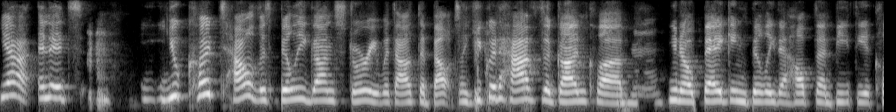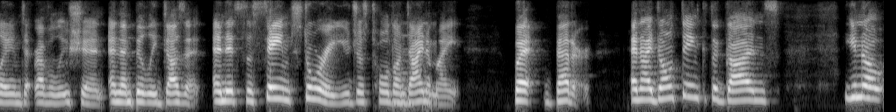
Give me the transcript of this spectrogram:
yeah. And it's, you could tell this Billy Gunn story without the belts. Like you could have the Gunn Club, mm-hmm. you know, begging Billy to help them beat the acclaimed at Revolution, and then Billy does it. And it's the same story you just told on mm-hmm. Dynamite, but better. And I don't think the Gunns, you know,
